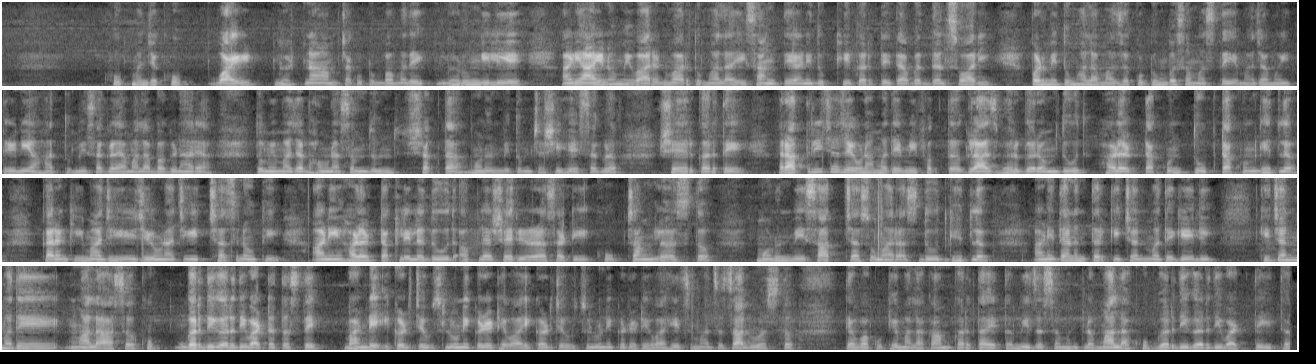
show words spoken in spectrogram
खूप म्हणजे खूप वाईट घटना आमच्या कुटुंबामध्ये घडून गेली आहे. आणि आय नो मी वारंवार तुम्हालाही सांगते आणि दुःखी करते त्याबद्दल. सॉरी पण मी तुम्हाला माझं कुटुंब समजते. माझ्या मैत्रिणी आहात तुम्ही सगळ्या मला बघणाऱ्या. तुम्ही माझ्या भावना समजून शकता म्हणून मी तुमच्याशी हे सगळं शेअर करते. रात्रीच्या जेवणामध्ये मी फक्त ग्लासभर गरम दूध हळद टाकून तूप टाकून घेतलं. कारण की माझी जेवणाची इच्छाच नव्हती आणि हळद टाकलेलं दूध आपल्या शरीरासाठी खूप चांगलं असतं. म्हणून मी सातच्या सुमारास दूध घेतलं आणि त्यानंतर किचनमध्ये गेली. किचनमध्ये मला असं खूप गर्दी गर्दी वाटत असते. भांडे इकडचे उचलून इकडे ठेवा इकडचे उचलून इकडे ठेवा हेच माझं चालू असतं. तेव्हा कुठे मला काम करता येतं? मी जसं म्हटलं मला खूप गर्दी गर्दी वाटते इथं.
